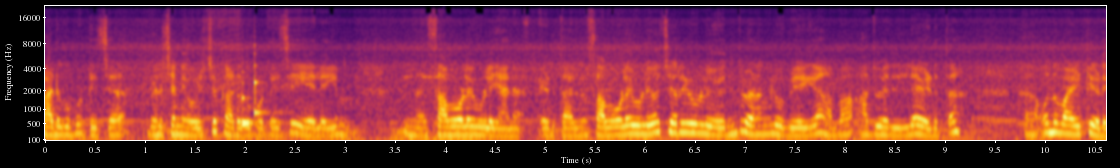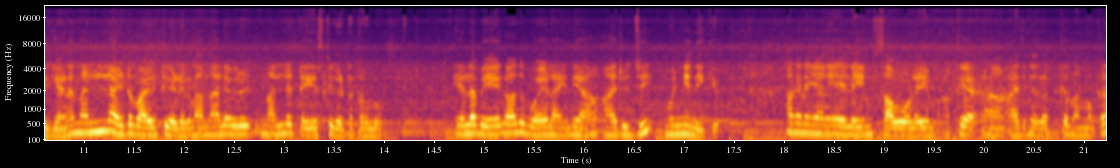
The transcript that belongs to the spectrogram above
കടുക് പൊട്ടിച്ച് വെളിച്ചെണ്ണ ഒഴിച്ച് കടുക് പൊട്ടിച്ച് ഇലയും സവോള ഉള്ളി ഞാൻ എടുത്തായിരുന്നു. സവോള ഉള്ളിയോ ചെറിയ ഉള്ളിയോ എന്ത് വേണമെങ്കിലും ഉപയോഗിക്കാം. അപ്പോൾ അതും എല്ലാം എടുത്ത് ഒന്ന് വഴറ്റിയെടുക്കുകയാണ്. നല്ലതായിട്ട് വഴറ്റിയെടുക്കണം. എന്നാലേ ഒരു നല്ല ടേസ്റ്റ് കിട്ടത്തുള്ളൂ. ഇല വേകാതെ പോയാൽ അതിന്റെ ആ ആ രുചി മുന്നിൽ നിൽക്കും. അങ്ങനെ ഞാൻ ഇലയും സവോളയും ഒക്കെ അരിഞ്ഞതൊക്കെ നമുക്ക്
